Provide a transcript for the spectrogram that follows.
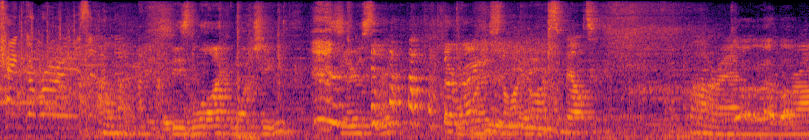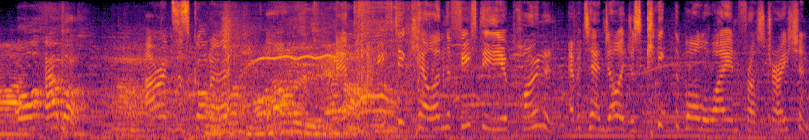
Kangaroos. And oh, It is like watching. Seriously. The rain is Ice melt. Far out. Right. Got it. Oh, And the 50, Kellen, the 50, the opponent, Abatangelo, just kicked the ball away in frustration.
